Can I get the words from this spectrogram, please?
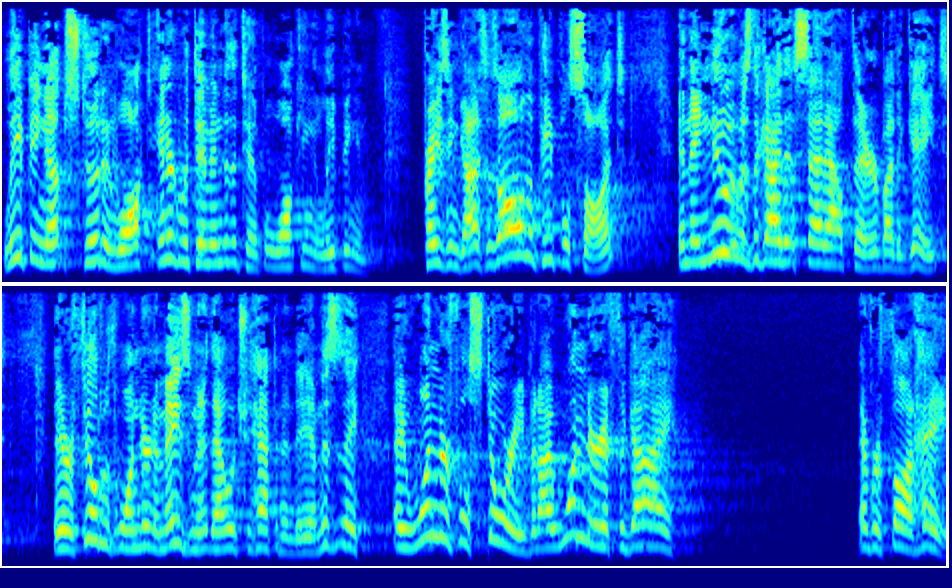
leaping up, stood and walked, entered with them into the temple, walking and leaping and praising God. It says all the people saw it, and they knew it was the guy that sat out there by the gate. They were filled with wonder and amazement at that which happened unto him. This is a, a wonderful story, but I wonder if the guy ever thought, hey,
